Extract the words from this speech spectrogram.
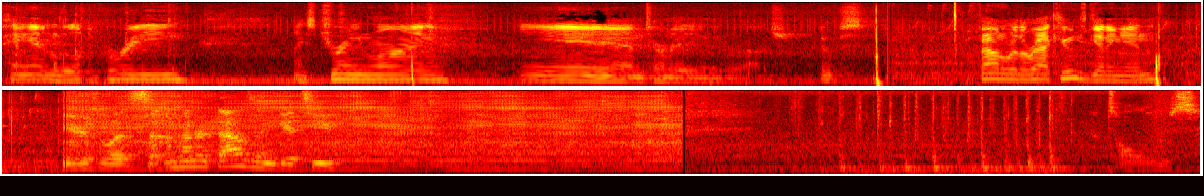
pan, little debris, nice drain line, and terminating in the garage. Oops. Found where the raccoon's getting in. Here's what 700,000 gets you. It's all loose.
